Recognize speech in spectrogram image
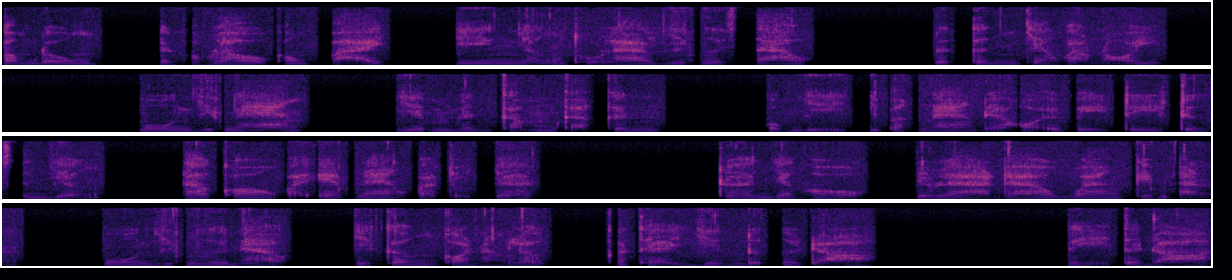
Không đúng, trên phong lâu không phải chuyên nhận thù lao giết người sao, địch tình trang vào nổi. Muốn giết nạn, Diệm Linh cẩm cả kinh, vốn dĩ chỉ bắt nàng để hỏi vị trí trường sinh dẫn, sao còn phải ép nàng vào chỗ chết. Trên giang hồ đều là đao quan kiếm ảnh, muốn giết người nào chỉ cần có năng lực có thể giết được người đó. Nghĩ tới đó,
